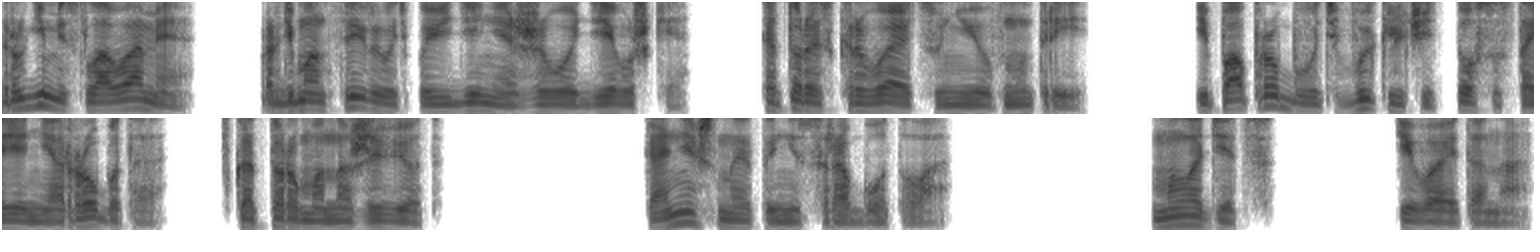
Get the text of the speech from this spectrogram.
Другими словами, продемонстрировать поведение живой девушки, которая скрывается у нее внутри, и попробовать выключить то состояние робота, в котором она живет. Конечно, это не сработало. «Молодец», — кивает она.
